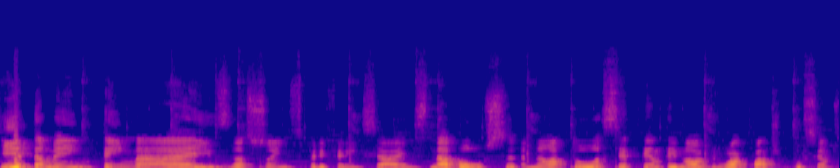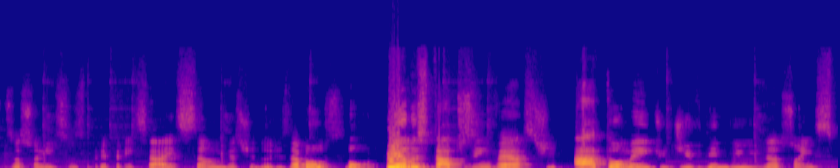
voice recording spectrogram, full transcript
E também tem mais ações preferenciais na bolsa. Não à toa, 79,4% dos acionistas preferenciais são investidores da bolsa. Bom, pelo status invest, atualmente o dividend yield das ações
